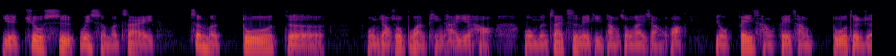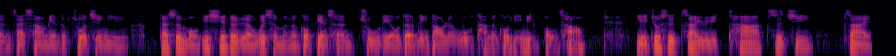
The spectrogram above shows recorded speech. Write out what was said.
也就是为什么在这么多的，我们讲说，不管平台也好，我们在自媒体当中来讲的话，有非常非常多的人在上面都做经营，但是某一些的人为什么能够变成主流的领导人物，他能够引领风潮，也就是在于他自己在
